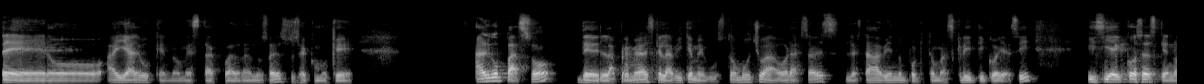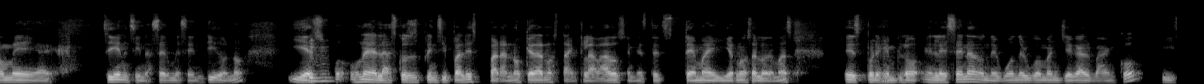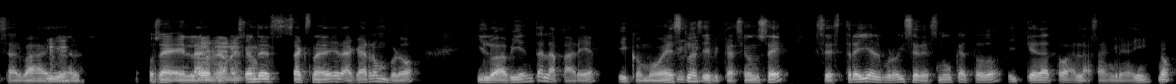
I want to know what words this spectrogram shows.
pero hay algo que no me está cuadrando, ¿sabes? O sea, como que algo pasó de la primera vez que la vi que me gustó mucho ahora, ¿sabes? La estaba viendo un poquito más crítico y así, y sí hay cosas que no me siguen sin hacerme sentido, ¿no? Y es una de las cosas principales para no quedarnos tan clavados en este tema y irnos a lo demás. Es, por ejemplo, en la escena donde Wonder Woman llega al banco y salva ahí al o sea, en la animación de Zack Snyder agarra un bro y lo avienta a la pared y como es clasificación C, se estrella el bro y se desnuca todo y queda toda la sangre ahí, ¿no?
